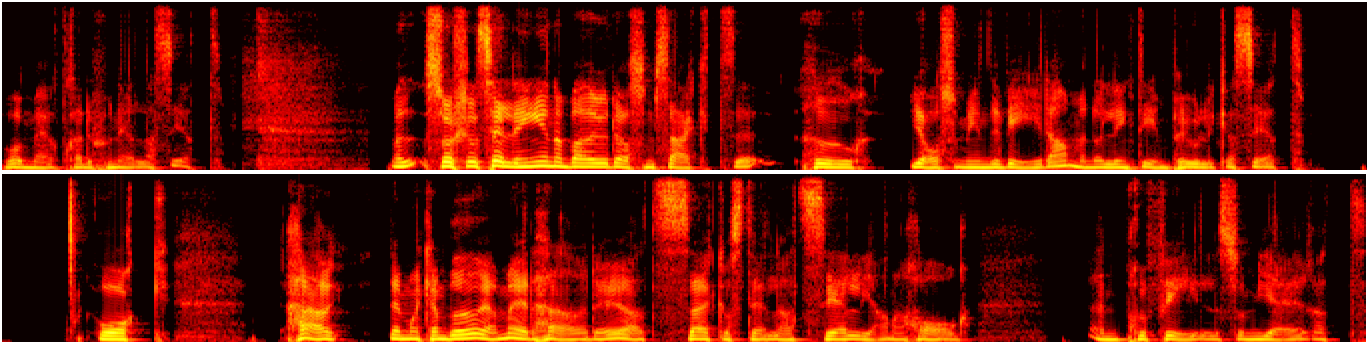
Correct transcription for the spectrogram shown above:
på mer traditionella sätt. Men social selling innebär ju då som sagt eh, hur jag som individ använder LinkedIn på olika sätt. Och här, det man kan börja med här det är att säkerställa att säljarna har en profil som ger ett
